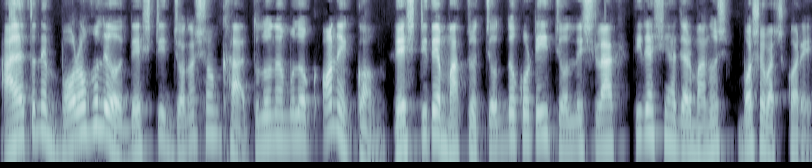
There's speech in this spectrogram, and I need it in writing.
আয়তনে বড় হলেও দেশটির জনসংখ্যা তুলনামূলক অনেক কম। দেশটিতে মাত্র চোদ্দ কোটি চল্লিশ লাখ তিরাশি হাজার মানুষ বসবাস করে।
